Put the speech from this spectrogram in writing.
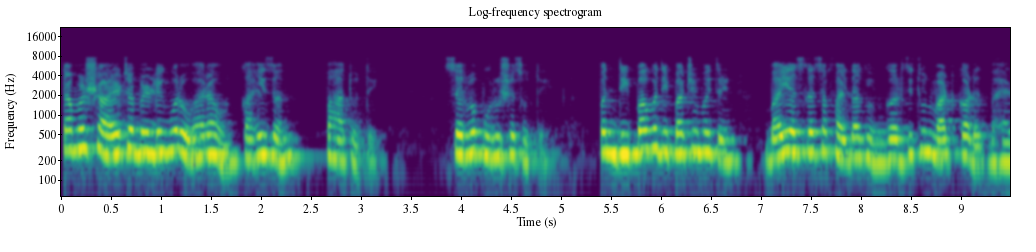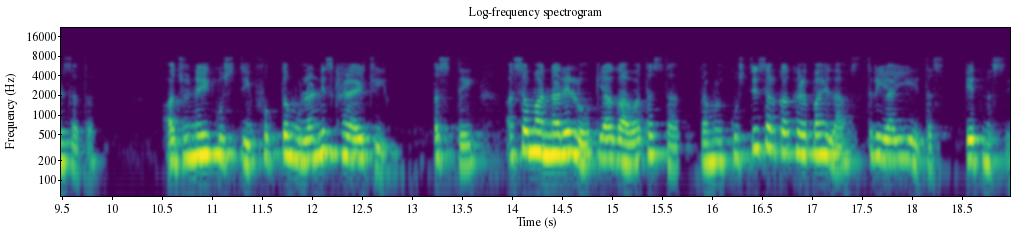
त्यामुळे शाळेच्या बिल्डिंगवर उभा राहून काही जण पाहत होते. सर्व पुरुषच होते. पण दीपा व दीपाची मैत्रीण बाई असल्याचा फायदा घेऊन गर्दीतून वाट काढत बाहेर जातात. अजूनही कुस्ती फक्त मुलांनीच खेळायची असते असं मानणारे लोक या गावात असतात. त्यामुळे कुस्तीसारखा खेळ पाहायला स्त्रियाही येत अस येत नसते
